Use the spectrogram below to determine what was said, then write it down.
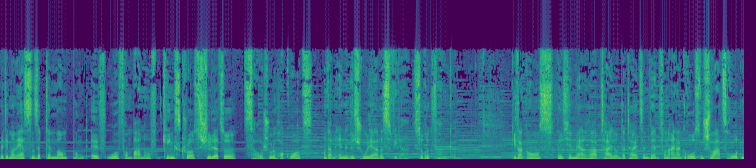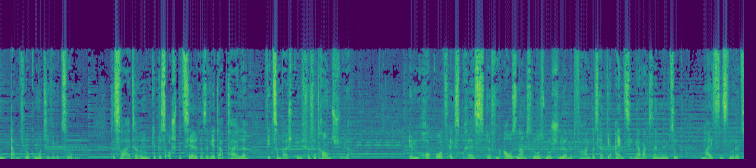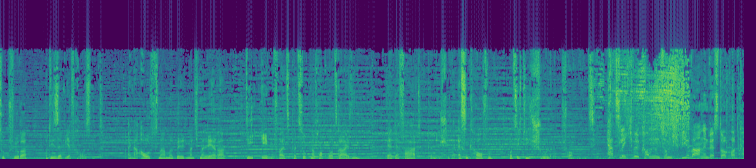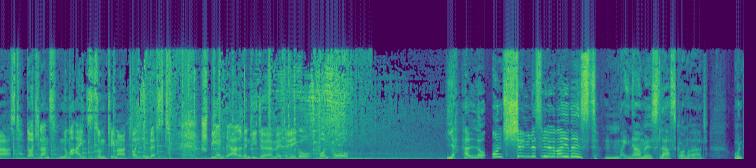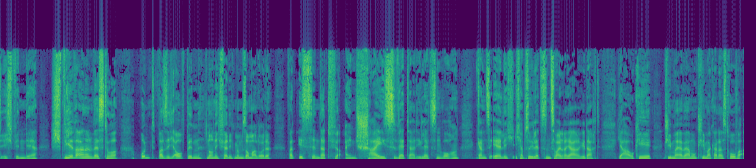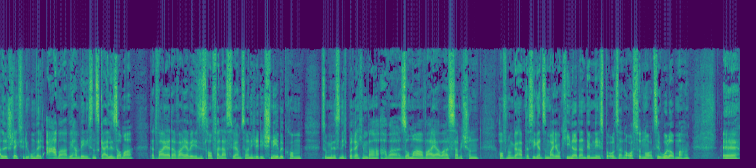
mit dem am 1. September um Punkt 11 Uhr vom Bahnhof King's Cross Schüler zur Zauberschule Hogwarts und am Ende des Schuljahres wieder zurückfahren können. Die Waggons, welche in mehrere Abteile unterteilt sind, werden von einer großen schwarz-roten Dampflokomotive gezogen. Des Weiteren gibt es auch speziell reservierte Abteile, wie zum Beispiel für Vertrauensschüler. Im Hogwarts Express dürfen ausnahmslos nur Schüler mitfahren, weshalb die einzigen Erwachsenen dem Zug meistens nur der Zugführer und die Servierfrau sind. Eine Ausnahme bilden manchmal Lehrer, die ebenfalls per Zug nach Hogwarts reisen. Während der Fahrt können die Schüler Essen kaufen und sich die Schuluniform anziehen. Herzlich willkommen zum Spielwareninvestor Podcast. Deutschlands Nummer 1 zum Thema Toy Invest. Spielen reale Rendite mit Lego und Co. Ja, hallo und schön, dass du wieder dabei bist. Mein Name ist Lars Konrad und ich bin der Spielwareninvestor. Und was ich auch bin, noch nicht fertig mit dem Sommer, Leute. Was ist denn das für ein scheiß Wetter die letzten Wochen? Ganz ehrlich, ich habe so die letzten zwei, drei Jahre gedacht, ja, okay, Klimaerwärmung, Klimakatastrophe, alles schlecht für die Umwelt. Aber wir haben wenigstens geile Sommer. Das war ja, da war ja wenigstens drauf Verlass. Wir haben zwar nicht richtig Schnee bekommen, zumindest nicht berechenbar, aber Sommer war ja was. Da habe ich schon Hoffnung gehabt, dass die ganzen Mallorquiner dann demnächst bei uns an der Ost- und Nordsee Urlaub machen. Äh,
